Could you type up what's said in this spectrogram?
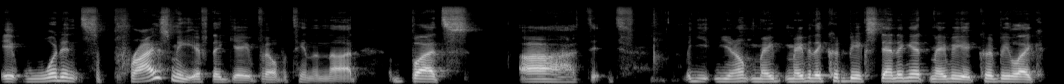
it wouldn't surprise me if they gave velveteen the nod but uh you, you know, maybe maybe they could be extending it. Maybe it could be like,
